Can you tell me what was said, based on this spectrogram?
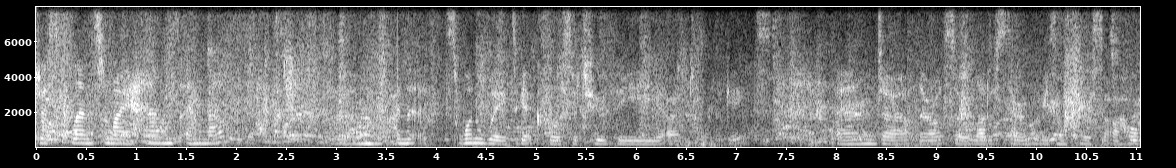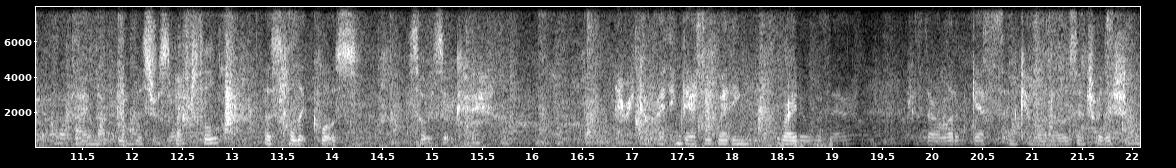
Just cleansed my hands and mouth. Um, and it's one way to get closer to the uh, Torii gates. And uh, there are also a lot of ceremonies in here, so I hope I'm not being disrespectful. Let's hold it close, so it's okay. There we go. I think there's a wedding right over there. Because there are a lot of guests in kimonos and traditional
